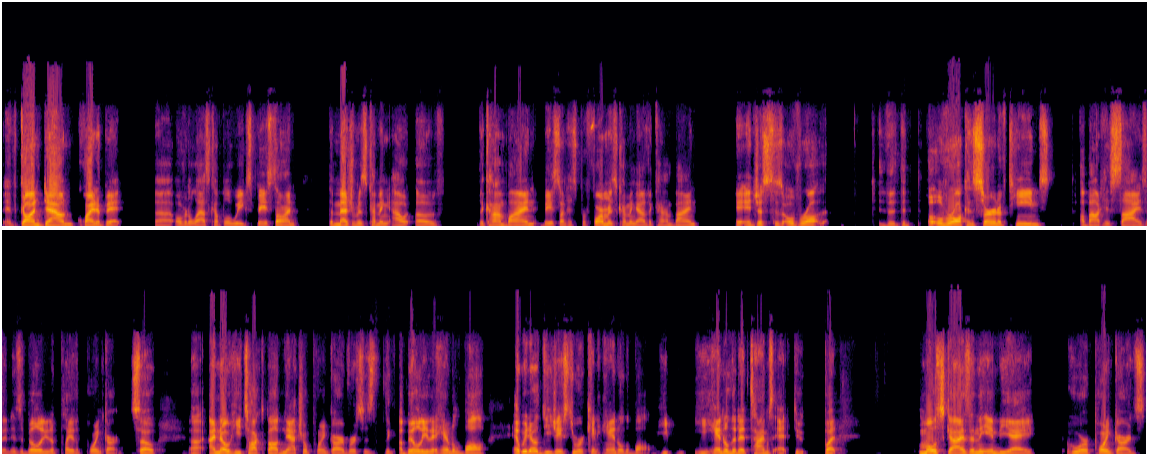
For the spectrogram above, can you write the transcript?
have gone down quite a bit uh, over the last couple of weeks, based on the measurements coming out of the combine based on his performance coming out of the combine and, just his overall the, the overall concern of teams about his size and his ability to play the point guard. So uh, I know he talked about natural point guard versus the ability to handle the ball. And we know DJ stewart can handle the ball. He he handled it at times at Duke, but most guys in the NBA who are point guards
